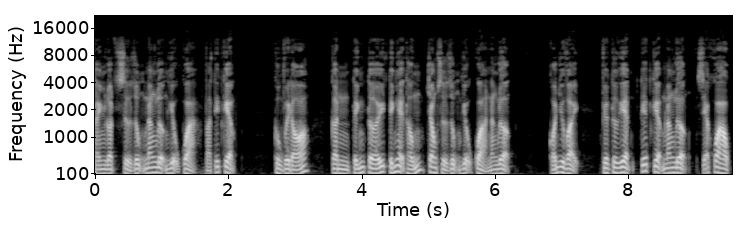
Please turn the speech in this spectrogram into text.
thành luật sử dụng năng lượng hiệu quả và tiết kiệm. Cùng với đó, cần tính tới tính hệ thống trong sử dụng hiệu quả năng lượng. Có như vậy, việc thực hiện tiết kiệm năng lượng sẽ khoa học,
